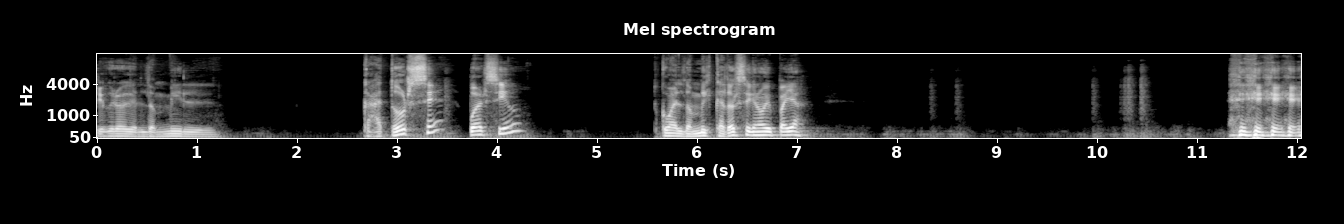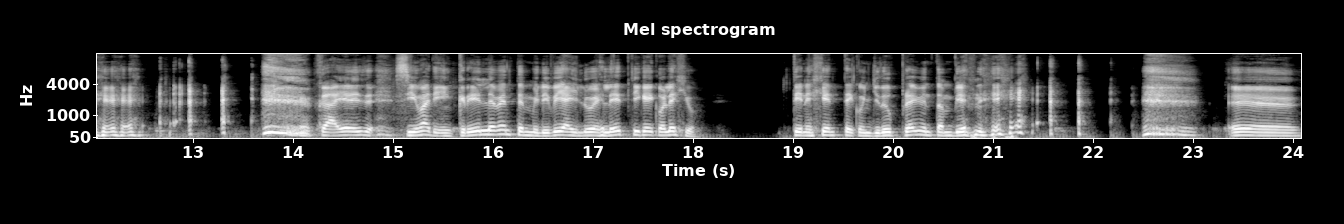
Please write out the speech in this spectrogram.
Yo creo que el 2014 puede haber sido. Como el 2014 que no voy para allá. Javier dice, sí Mati, increíblemente en Melipilla hay luz eléctrica y colegio. Tiene gente con YouTube Premium también. eh,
